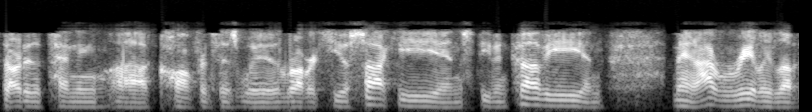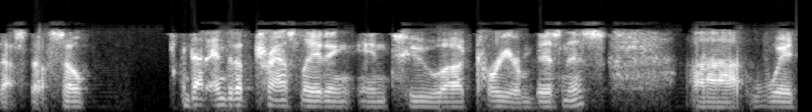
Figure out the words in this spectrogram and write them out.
started attending uh, conferences with Robert Kiyosaki and Stephen Covey, and man, I really love that stuff. So that ended up translating into a career in business, uh, which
